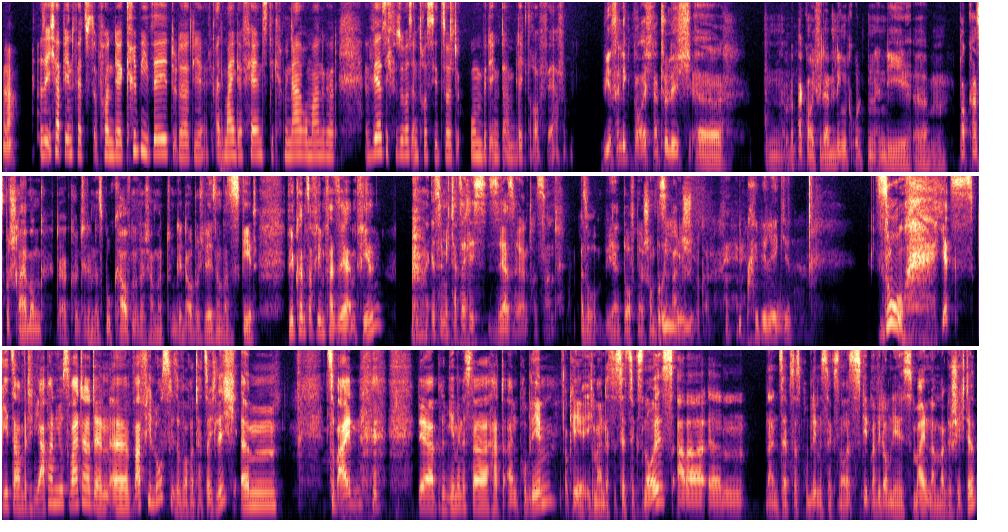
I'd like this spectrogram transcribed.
Ja. Also ich habe jedenfalls von der Krimi-Welt oder der, allgemein der Fans der Kriminalromane gehört. Wer sich für sowas interessiert, sollte unbedingt da einen Blick drauf werfen. Wir verlinken euch natürlich äh, oder packen euch wieder einen Link unten in die ähm, Podcast-Beschreibung. Da könnt ihr dann das Buch kaufen und euch auch mal genau durchlesen, um was es geht. Wir können es auf jeden Fall sehr empfehlen. Ist nämlich tatsächlich sehr, sehr interessant. Also wir durften ja schon ein bisschen reinschmückern. Privilegien. So, jetzt geht's aber mit den Japan-News weiter, denn äh, war viel los diese Woche tatsächlich. Ähm, zum einen, der Premierminister hat ein Problem. Okay, ich meine, das ist jetzt nichts Neues, aber ähm, nein, selbst das Problem ist nichts Neues. Es geht mal wieder um die Mein-Nummer-Geschichte.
